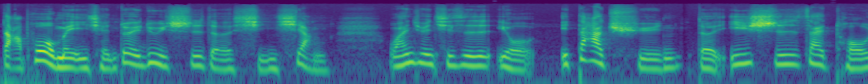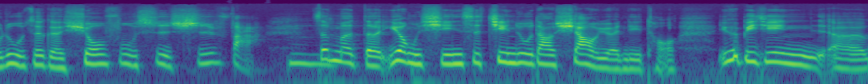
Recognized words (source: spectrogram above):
打破我们以前对律师的形象，完全其实有一大群的医师在投入这个修复式司法。这么的用心是进入到校园里头，因为毕竟呃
